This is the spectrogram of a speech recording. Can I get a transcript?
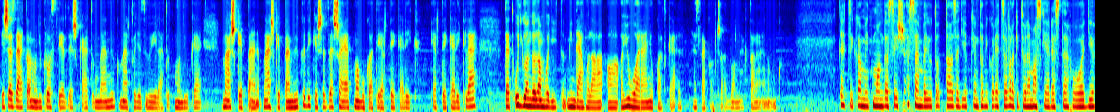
és ezáltal mondjuk rossz érzést keltünk bennük, mert hogy az ő életük mondjuk másképpen, másképpen működik, és ezzel saját magukat értékelik, értékelik le. Tehát úgy gondolom, hogy itt mindenhol a, a, a jó arányokat kell ezzel kapcsolatban megtalálnunk. Tetszik, amit mondasz, és eszembe jutott az egyébként, amikor egyszer valaki tőlem azt kérdezte, hogy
